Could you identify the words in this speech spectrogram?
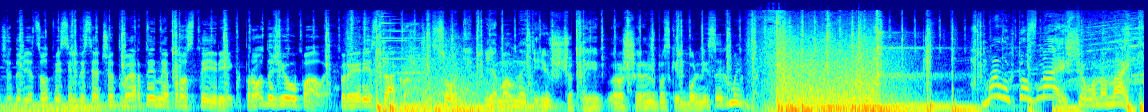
1984 непростий рік. Продажі упали. Приріст також. Соні, я мав надію, що ти розшириш баскетбольний сегмент. Мало хто знає, що воно Найкі.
